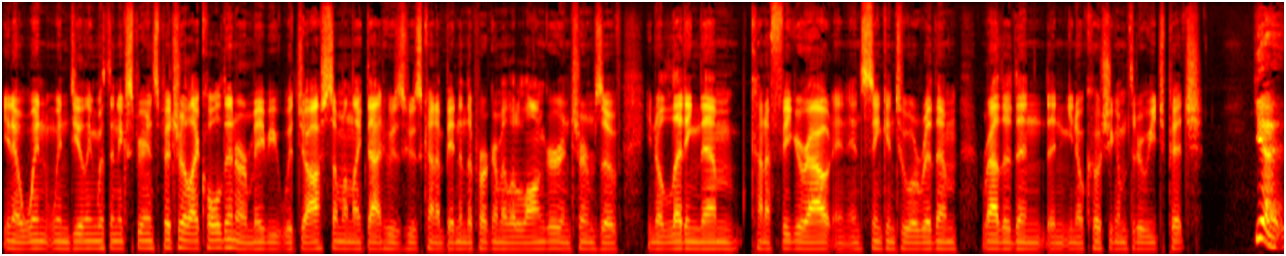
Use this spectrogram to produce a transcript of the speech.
you know, when when dealing with an experienced pitcher like Holden, or maybe with Josh, someone like that who's who's kind of been in the program a little longer, in terms of you know letting them kind of figure out and, and sink into a rhythm rather than than you know coaching them through each pitch? Yeah,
